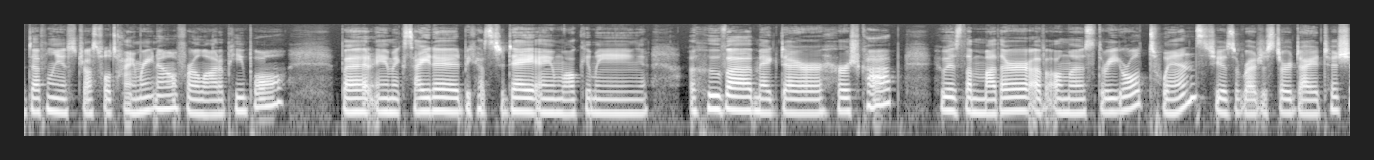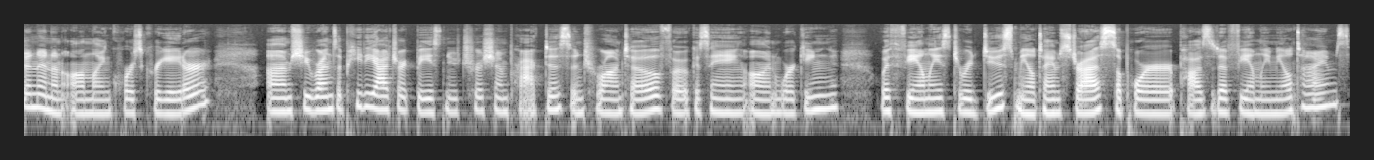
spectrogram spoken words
definitely a stressful time right now for a lot of people. But I am excited because today I am welcoming Ahuva Magder Hirschkop, who is the mother of almost three year old twins. She is a registered dietitian and an online course creator. Um, she runs a pediatric based nutrition practice in Toronto, focusing on working with families to reduce mealtime stress, support positive family meal times,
